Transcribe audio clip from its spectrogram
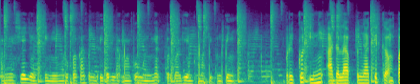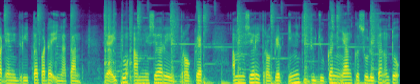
Amnesia jenis ini merupakan penderita tidak mampu mengingat berbagai informasi penting. Berikut ini adalah penyakit keempat yang diderita pada ingatan, yaitu amnesia retrograde. Amnesia retrograde ini ditujukan yang kesulitan untuk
